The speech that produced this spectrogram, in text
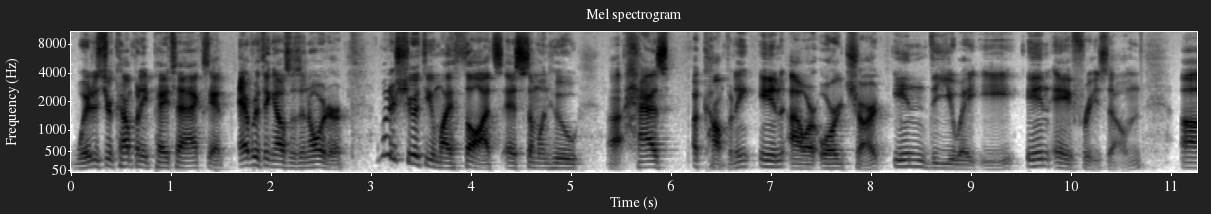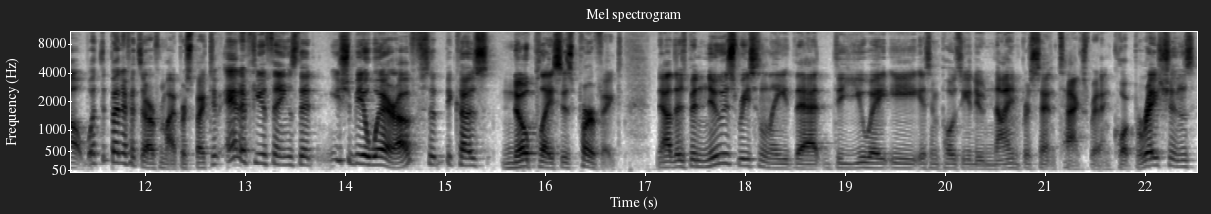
where does your company pay tax, and everything else is in order, I want to share with you my thoughts as someone who uh, has a company in our org chart in the UAE in a free zone. Uh, what the benefits are from my perspective, and a few things that you should be aware of so, because no place is perfect. Now, there's been news recently that the UAE is imposing a new 9% tax rate on corporations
